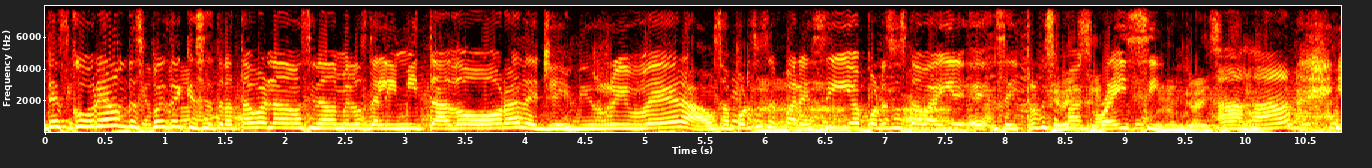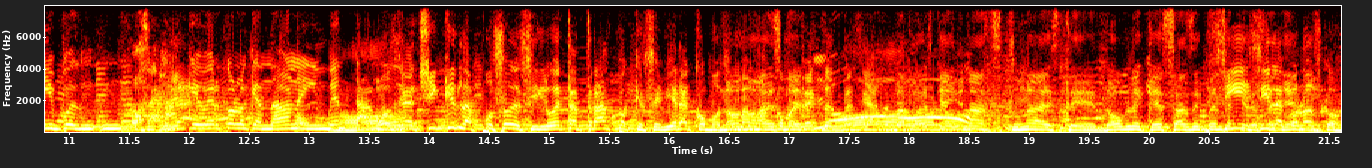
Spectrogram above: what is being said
descubrieron después de que se trataba nada más y nada menos de la imitadora de Jenny Rivera. O sea, por eso se parecía, por eso estaba ahí. eh, se- creo que se llama Gracie. Gracie. Se Ajá. Y pues, mm, o sea, nada que ver con lo que andaban ahí inventando. O sea, Chiquis la puso de silueta atrás para que se viera como su mamá como que- efecto No. especial. No, es que hay una, una este, doble que es, haz de cuenta Sí, que sí, la Jenny. conozco.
